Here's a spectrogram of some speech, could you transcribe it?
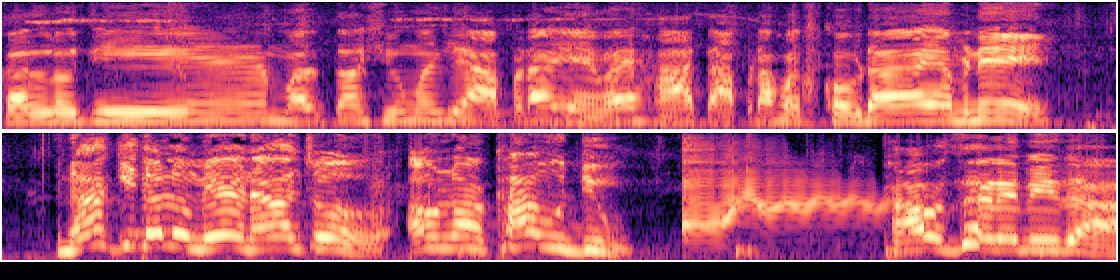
કલ્લુજી મળતા શું મળે આપડા એવાય હાથ આપડા હોત ખોવડાય એમને. ના કીધેલું મેં ના છો. આવું લો ખાવું દ્યું ખાવ છે રે બીજા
